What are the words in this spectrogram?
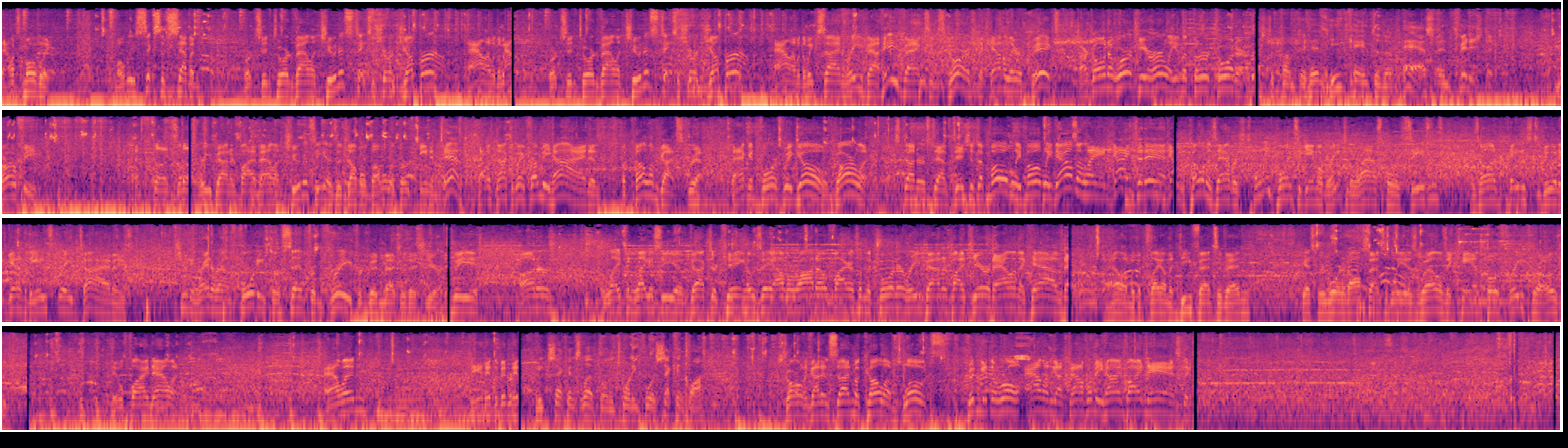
Now it's Mobley. Mobley six of seven. Works in toward Valanciunas, takes a short jumper. Allen with the works in toward Valanciunas, takes a short jumper. Allen with a weak side rebound. He banks and scores. The Cavalier Bigs are going to work here early in the third quarter. To come to him, he came to the pass and finished it. Murphy. That thuds up. Rebounded by Valanciunas. He has a double-double with 13 and 10. That was knocked away from behind as McCollum got stripped. Back and forth we go. Garland. Stutter steps, dishes to Mobley. Mobley down the lane, guides it in. McCollum has averaged 20 points a game over each of the last four seasons. Is on pace to do it again for the eighth straight time, and he's shooting right around 40% from three for good measure this year. We honor the life and legacy of Dr. King. Jose Alvarado fires from the corner, rebounded by Jarrett Allen. The Cavs. Allen with a play on the defensive end. Gets rewarded offensively as well as he cans both free throws. And he'll find Allen. Allen can't hit the mid. Eight seconds left on the 24-second clock. Garland got inside McCollum, floats, couldn't get the roll. Allen got fouled from behind by Nance. The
